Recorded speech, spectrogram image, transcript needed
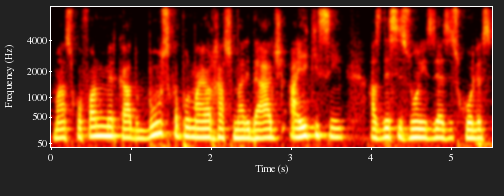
mas conforme o mercado busca por maior racionalidade, aí que sim as decisões e as escolhas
